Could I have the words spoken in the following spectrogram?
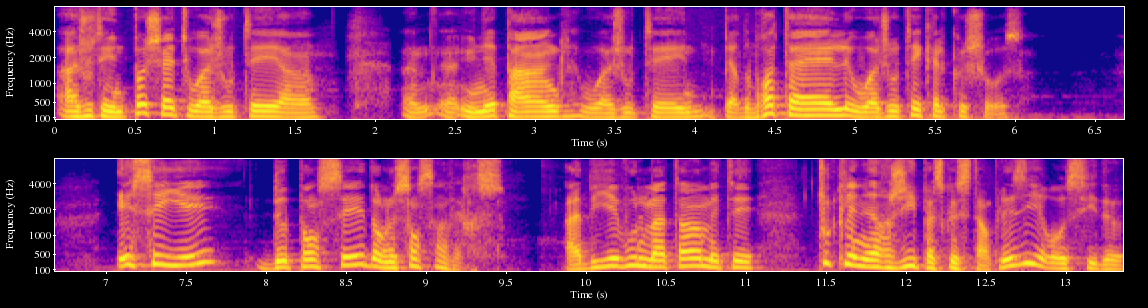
ajouter une pochette ou ajouter une épingle ou ajouter une paire de bretelles ou ajouter quelque chose. Essayez de penser dans le sens inverse. Habillez-vous le matin, mettez toute l'énergie, parce que c'est un plaisir aussi de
